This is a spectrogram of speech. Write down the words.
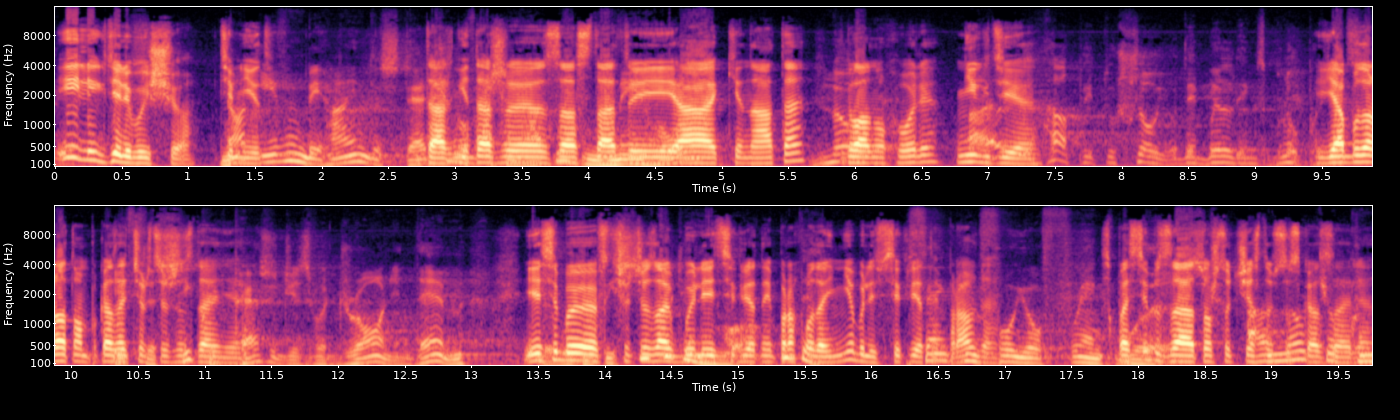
Или где-либо еще темнит? Даже, не даже за статуей. Акината в главном холле? Нигде. Я буду рад вам показать чертежи здания. Если бы в чертежах были секретные проходы, они не были you правда? Спасибо за то, что честно все сказали.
